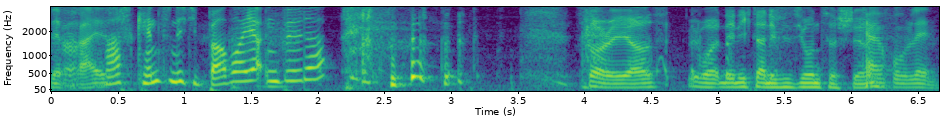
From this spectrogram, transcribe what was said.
der Preis. Was? Kennst du nicht die Baubaujackenbilder? Sorry, ja, wir wollten dir nicht deine Vision zerstören. Kein Problem.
